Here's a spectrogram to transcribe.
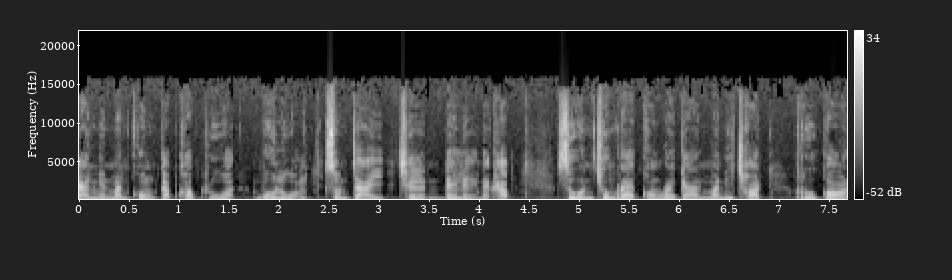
การเงินมั่นคงกับครอบครัว บัวหลวง สนใจเชิญได้เลยนะครับ ส่วนช่วงแรกของรายการ Money Shot รู้ก่อน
